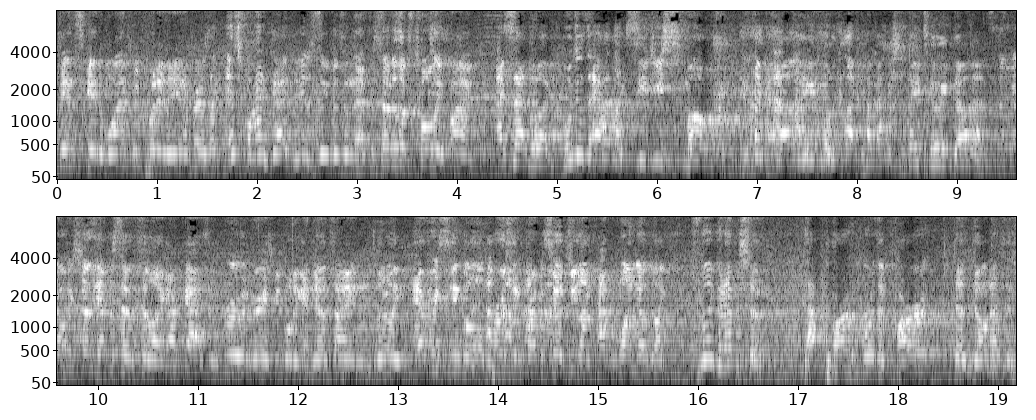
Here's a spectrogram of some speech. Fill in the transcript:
Didn't skid once. We put it in, and Freddie's like, "It's fine, guys. We just leave this in the episode. It looks totally fine." I said, like, we'll just add like CG smoke. That'll make it look like I'm actually doing donuts. So we always show the episodes to like our cast and crew and various people to get notes on it, and literally every single person for episode two like had one note. They're like, "It's a really good episode." That part where the car does donuts is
